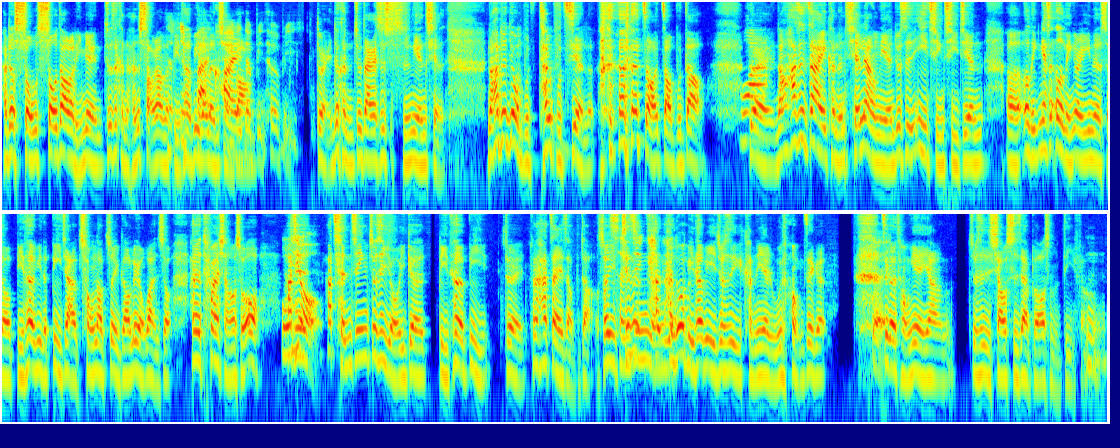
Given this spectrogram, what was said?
他就收收到了里面就是可能很少量的比特币的冷钱包，的比特币，对，就可能就大概是十年前。然后他就用不，他就不见了，找找不到。对，然后他是在可能前两年，就是疫情期间，呃，二零应该是二零二一的时候，比特币的币价冲到最高六万的时候，他就突然想到说，哦，他有，他曾经就是有一个比特币，对，但他再也找不到。所以其实很很多比特币就是可能也如同这个这个同业一样，就是消失在不知道什么地方。嗯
